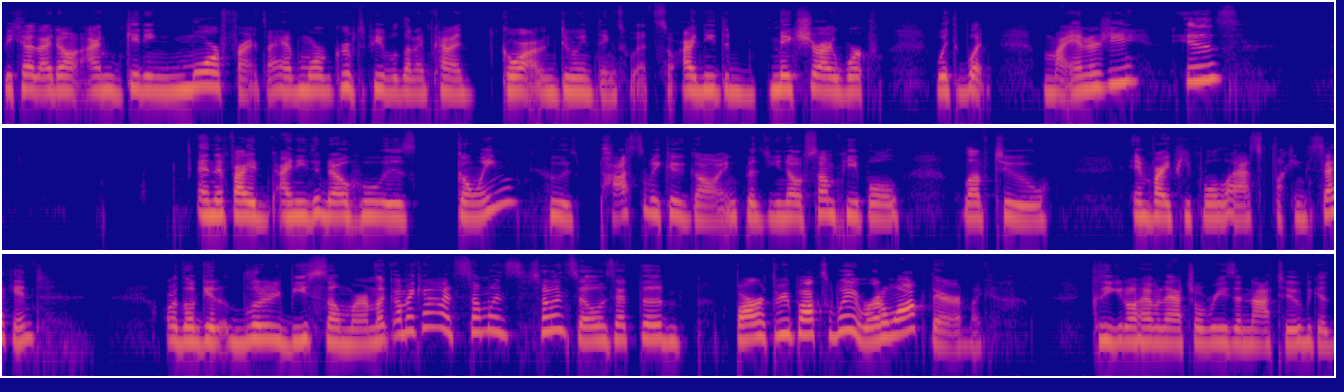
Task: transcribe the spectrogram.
Because I don't I'm getting more friends. I have more groups of people that I'm kind of go out and doing things with. So I need to make sure I work with what my energy is. And if I I need to know who is going, who is possibly could going because you know some people love to invite people last fucking second or they'll get literally be somewhere. I'm like, "Oh my god, someone's so and so is at the bar 3 blocks away. We're going to walk there." I'm like cuz you don't have a natural reason not to because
